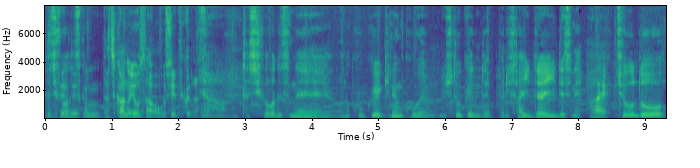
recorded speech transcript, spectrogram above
立川ですか、うん、立川の良さを教えてください。い立川はですねあの国営記念公園首都圏でやっぱり最大ですね、はい、ちょうど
